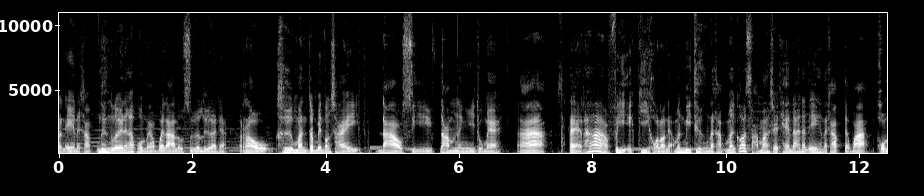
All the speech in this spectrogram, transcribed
นั่นเองนะครับหนึ่งเลยนะครับผมนะครับ เวลาเราซื้อเรือเนี่ย เราคือมันจำเป็นต้องใช้ดาวสีดำอย่างนี้ถูกไหม อ่าแต่ถ้าฟรี XP ของเราเนี่ยมันมีถึงนะครับ มันก็สามารถใช้แทนได้นั่นเองนะครับ แต่ว่าผม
